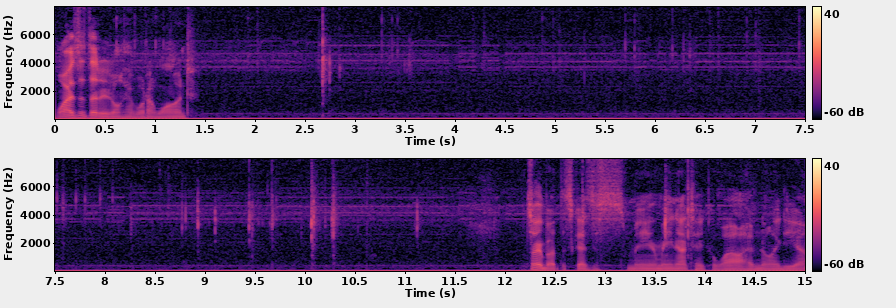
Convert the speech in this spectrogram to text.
Why is it that I don't have what I want? Sorry about this, guys. This may or may not take a while. I have no idea.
